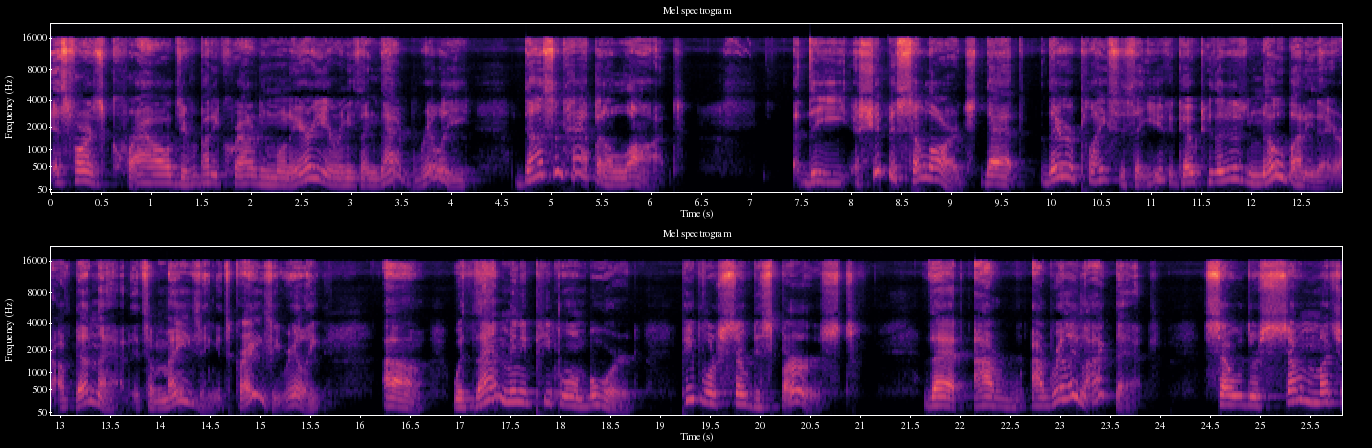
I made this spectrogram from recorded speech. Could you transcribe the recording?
as far as crowds, everybody crowded in one area or anything, that really doesn't happen a lot. The ship is so large that there are places that you could go to that there's nobody there. I've done that. It's amazing. It's crazy, really. Uh, with that many people on board, people are so dispersed that I, I really like that. So there's so much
